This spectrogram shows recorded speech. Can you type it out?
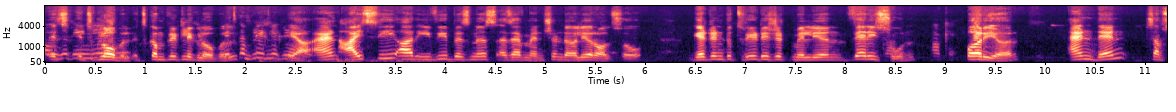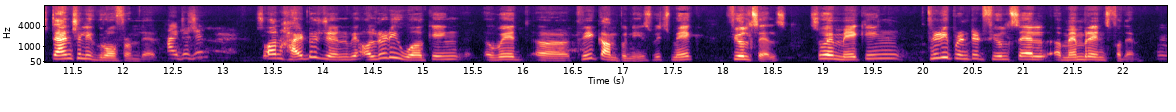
or it's is it it's global. It's completely global. It's completely global. Yeah, and I see our EV business, as I've mentioned earlier, also get into three digit million very soon Okay. per year, and then substantially grow from there. Hydrogen? So on hydrogen, we're already working with uh, three companies which make fuel cells. So we're making 3D printed fuel cell uh, membranes for them. Hmm.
